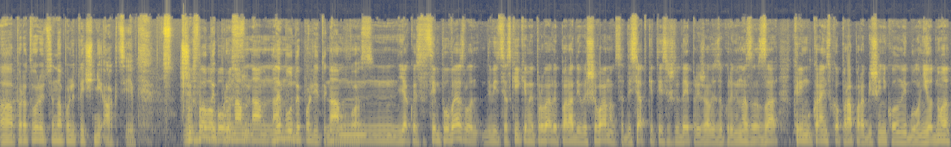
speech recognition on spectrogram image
е, перетворюються на політичні акції. Чи ну, слава буде Богу, прису- нам, нам, не буде політики нам у вас? якось з цим повезло. Дивіться, скільки ми провели парадів вишиванок, це десятки тисяч людей приїжджали з України. Нас за, за крім українського прапора більше ніколи не було. Ні одного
